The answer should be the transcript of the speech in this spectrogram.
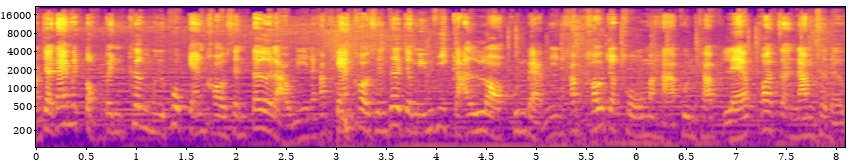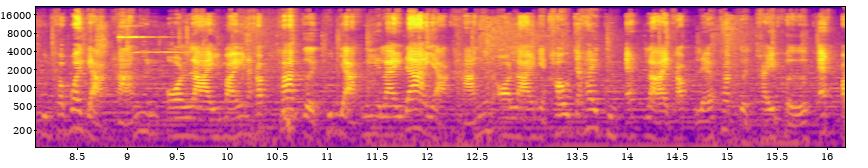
รณ์จะได้ไม่ตกเป็นเครื่องมือพวกแก๊ง call center เหล่านี้นะครับแก๊ง call center จะมีวิธีการหลอกคุณแบบนี้นะครับเขาจะโทรมาหาคุณครับแล้วก็จะนำเสนอคุณครับว่าอยากหาเงินออนไลน์ไหมนะครับถ้าเกิดคุณอยากมีรายได้อยากหาเงินออนไลน์เนี่ยเขาจะให้คุณแอดไลน์ครับแล้วถ้าเกิดใครเผลอแอดไป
